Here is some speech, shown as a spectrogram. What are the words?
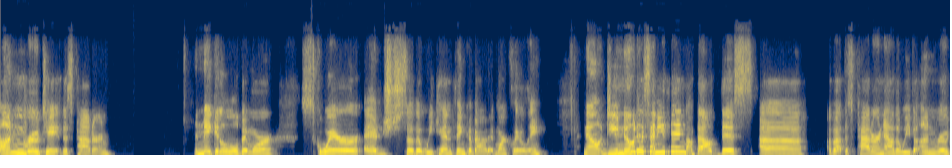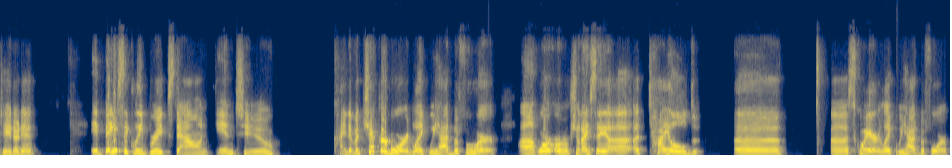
unrotate this pattern and make it a little bit more square edged so that we can think about it more clearly. Now, do you notice anything about this uh, about this pattern now that we've unrotated it? It basically breaks down into kind of a checkerboard like we had before, uh, or, or should I say a, a tiled uh, uh, square like we had before.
